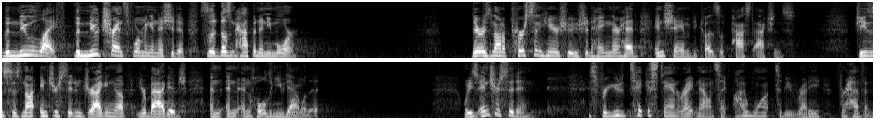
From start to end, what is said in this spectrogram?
the new life, the new transforming initiative so that it doesn't happen anymore. There is not a person here who should hang their head in shame because of past actions. Jesus is not interested in dragging up your baggage and, and, and holding you down with it. What he's interested in is for you to take a stand right now and say, I want to be ready for heaven.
